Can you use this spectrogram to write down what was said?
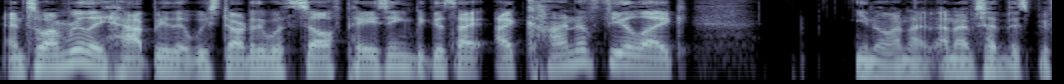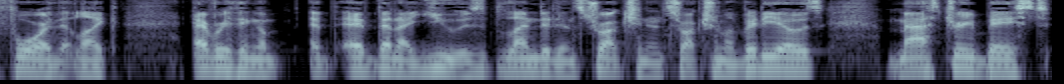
And so I'm really happy that we started with self pacing because I, I kind of feel like you know, and, I, and I've said this before that like everything that I use, blended instruction, instructional videos, mastery based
